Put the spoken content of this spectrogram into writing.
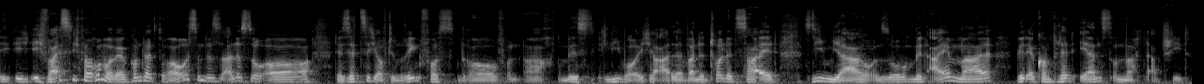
Ich, ich weiß nicht warum, aber er kommt halt so raus und das ist alles so, oh, der setzt sich auf den Ringpfosten drauf und ach Mist, ich liebe euch ja alle, war eine tolle Zeit, sieben Jahre und so. Mit einem Mal wird er komplett ernst und macht einen Abschied.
